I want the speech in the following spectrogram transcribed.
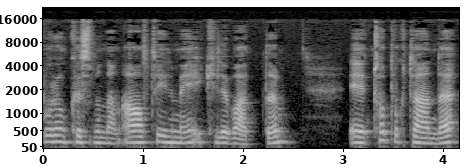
burun kısmından 6 ilmeğe ikili battım. E, topuktan da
